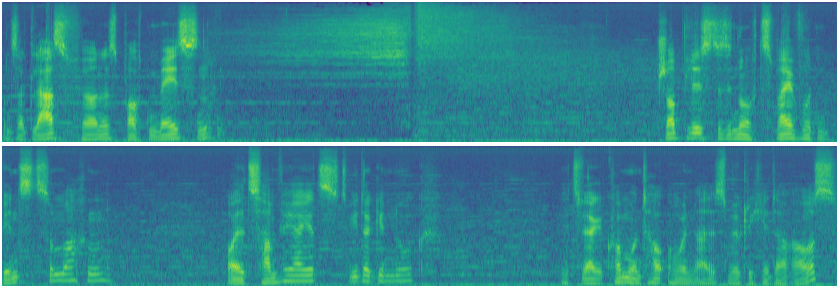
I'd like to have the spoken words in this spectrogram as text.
unser Glasfurnace braucht Mason. Jobliste sind noch zwei Wooden Bins zu machen. Holz haben wir ja jetzt wieder genug. Jetzt wäre gekommen und holen alles mögliche da raus.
